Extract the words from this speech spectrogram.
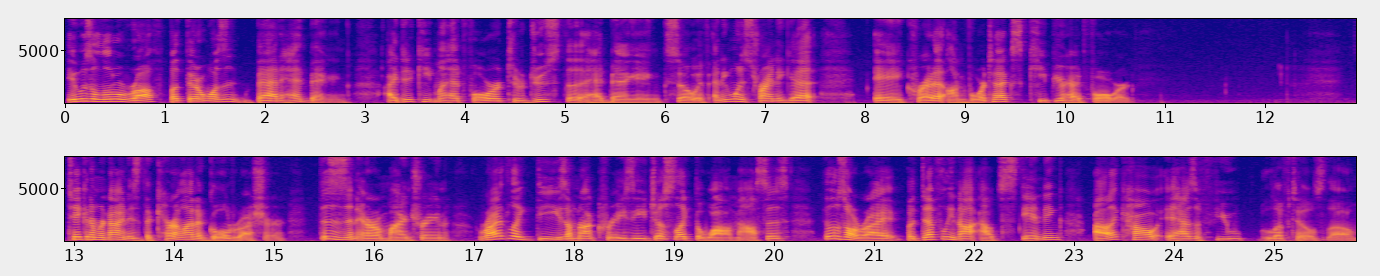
It was a little rough, but there wasn't bad headbanging. I did keep my head forward to reduce the head banging. So if anyone is trying to get a credit on Vortex, keep your head forward. Ticket number nine is the Carolina Goldrusher. This is an Arrow Mine Train. Rides like these, I'm not crazy, just like the Wild Mouses. It was alright, but definitely not outstanding. I like how it has a few lift hills though.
